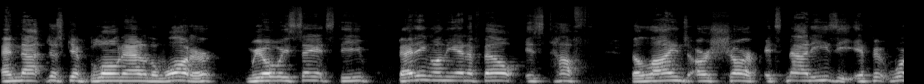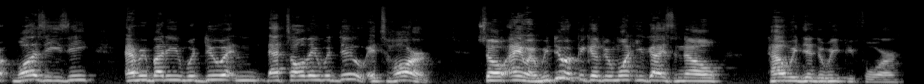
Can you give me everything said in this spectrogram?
and not just get blown out of the water. We always say it, Steve. Betting on the NFL is tough. The lines are sharp. It's not easy. If it w- was easy, everybody would do it, and that's all they would do. It's hard. So, anyway, we do it because we want you guys to know how we did the week before.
